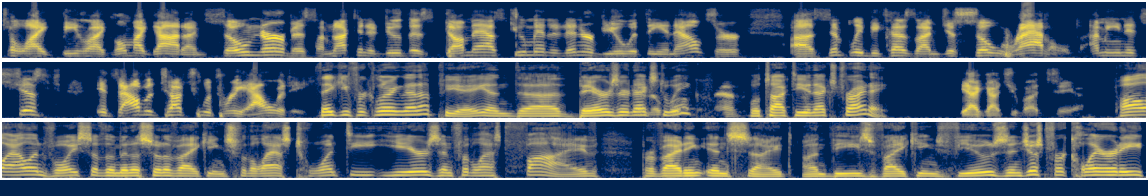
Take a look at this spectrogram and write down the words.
to like be like, oh my God, I'm so nervous. I'm not going to do this dumbass two minute interview with the announcer uh, simply because I'm just so rattled. I mean, it's just it's out of touch with reality. Thank you for clearing that up, PA. And uh, Bears are next no week. problem. We'll talk to you next Friday. Yeah, I got you, bud. See ya. Paul Allen, voice of the Minnesota Vikings for the last 20 years and for the last five, providing insight on these Vikings views. And just for clarity,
